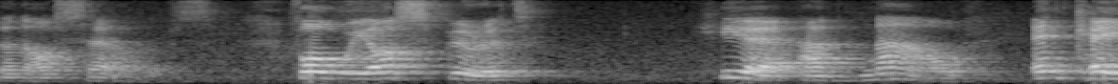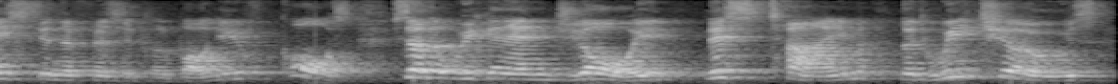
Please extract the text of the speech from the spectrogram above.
than ourselves. For we are spirit here and now, encased in the physical body, of course, so that we can enjoy this time that we chose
